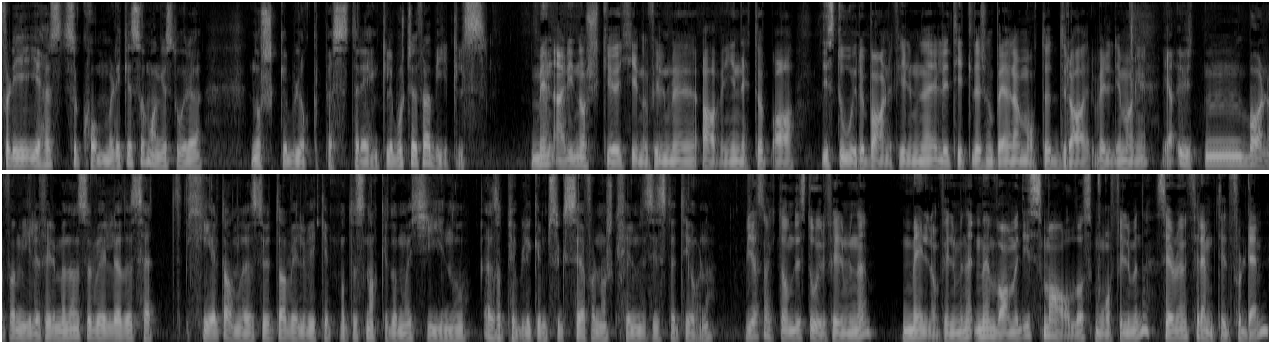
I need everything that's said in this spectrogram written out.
Fordi i høst så kommer det ikke så mange store norske blockbustere, egentlig, bortsett fra Beatles. Men er de norske kinofilmene avhengig nettopp av de store barnefilmene eller titler som på en eller annen måte drar veldig mange? Ja, Uten barne- og familiefilmene så ville det sett helt annerledes ut. Da ville vi ikke på en måte snakket om noe kino, altså publikumssuksess for norsk film de siste ti årene. Vi har snakket om de store filmene, mellomfilmene. Men hva med de smale og små filmene? Ser du en fremtid for dem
